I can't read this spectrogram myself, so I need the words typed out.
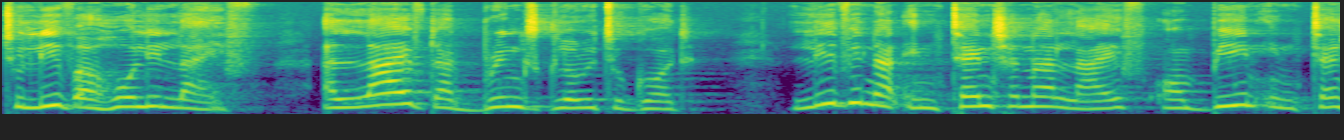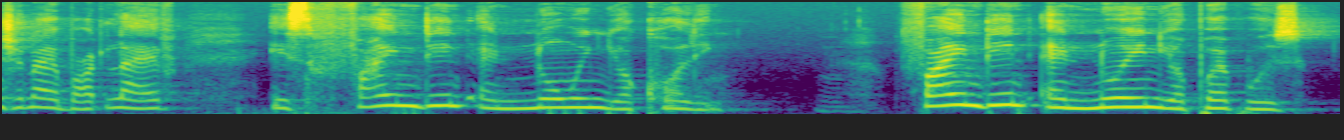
to live a holy life, a life that brings glory to God. Living an intentional life or being intentional about life is finding and knowing your calling, finding and knowing your purpose.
